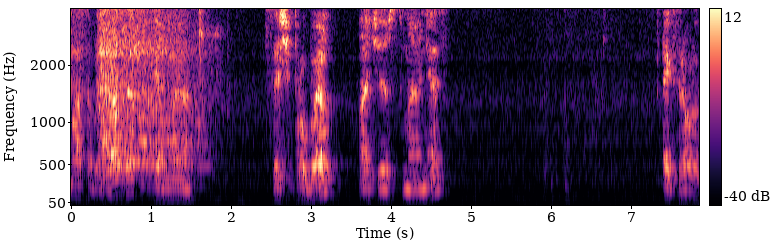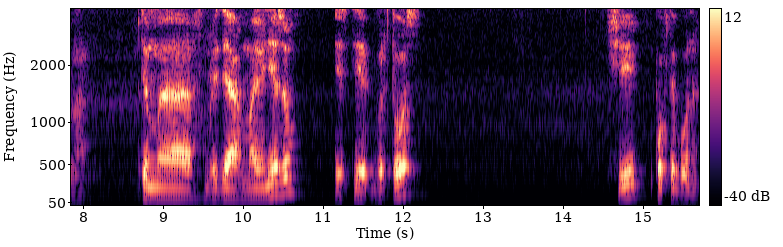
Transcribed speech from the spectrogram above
Masa bătrasă, putem uh, să și probăm acest maionez. Extraordinar. Putem uh, vedea maionezul, este vârtos și poftă bună.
